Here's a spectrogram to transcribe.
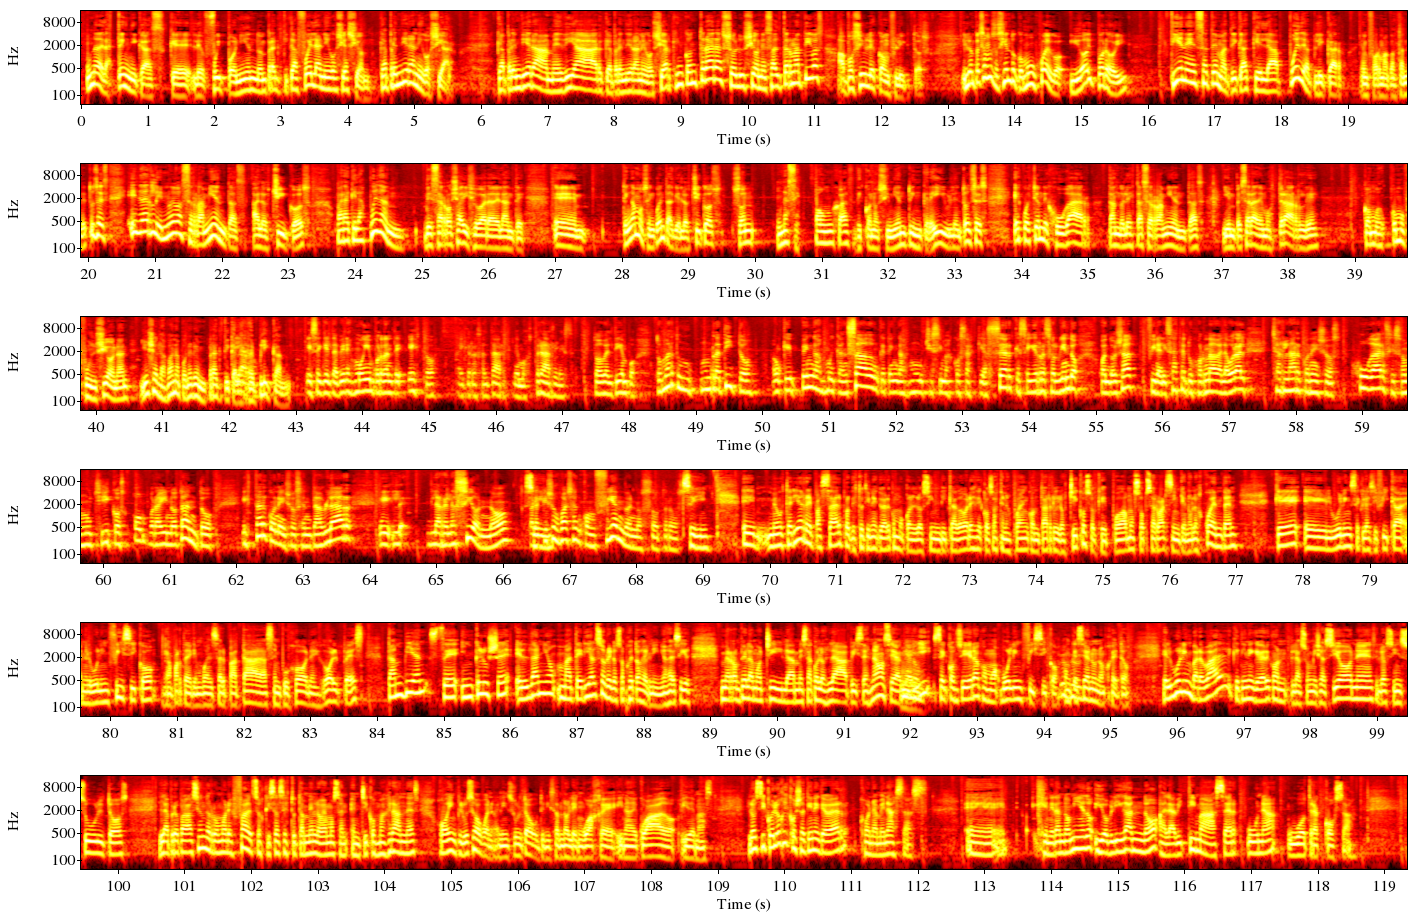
una de las técnicas que le fui poniendo en práctica fue la negociación, que aprendiera a negociar, que aprendiera a mediar, que aprendiera a negociar, que encontrara soluciones alternativas a posibles conflictos. Y lo empezamos haciendo como un juego y hoy por hoy tiene esa temática que la puede aplicar en forma constante. Entonces, es darle nuevas herramientas a los chicos para que las puedan desarrollar y llevar adelante. Eh, tengamos en cuenta que los chicos son unas esponjas de conocimiento increíble. Entonces, es cuestión de jugar dándole estas herramientas y empezar a demostrarle cómo, cómo funcionan y ellos las van a poner en práctica, las replican. Ezequiel, también es muy importante esto, hay que resaltar, demostrarles todo el tiempo. Tomarte un, ratito, aunque vengas muy cansado, aunque tengas muchísimas cosas que hacer, que seguir resolviendo, cuando ya finalizaste tu jornada laboral, charlar con ellos, jugar si son muy chicos o por ahí no tanto, estar con ellos, entablar eh, la, la relación, ¿no? para Sí. que ellos vayan confiando en nosotros. Sí, Eh, me gustaría repasar, porque esto tiene que ver como con los indicadores de cosas que nos pueden contar los chicos o que podamos observar sin que no los cuenten, que eh, el bullying se clasifica en el bullying físico, y aparte de que pueden ser patadas, empujones, golpes, también se incluye el daño material sobre los objetos del niño, es decir, me rompió la mochila, me sacó los lápices, ¿no? O sea, que ahí se considera como bullying físico, aunque sea en un objeto. El bullying verbal, que tiene que ver con las humillaciones, los insultos, la propagación de rumores falsos, quizás esto también lo vemos en, chicos más grandes, o incluso, bueno, el insulto utilizando lenguaje inadecuado y demás. Lo psicológico ya tiene que ver con amenazas, eh, generando miedo y obligando a la víctima a hacer una u otra cosa.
